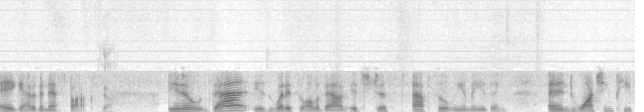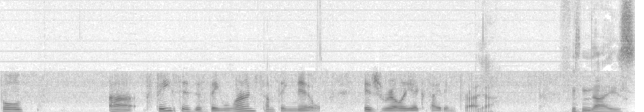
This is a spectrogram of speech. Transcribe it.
egg out of the nest box. Yeah. You know, that is what it's all about. It's just absolutely amazing. And watching people's uh, faces as they learn something new is really exciting for us. Yeah. nice.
